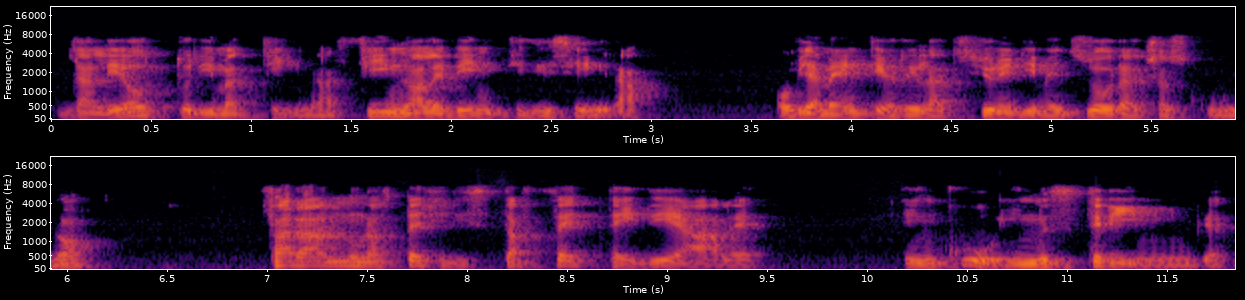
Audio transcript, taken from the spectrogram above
dalle 8 di mattina fino alle 20 di sera, ovviamente in relazioni di mezz'ora ciascuno, faranno una specie di staffetta ideale in cui in streaming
